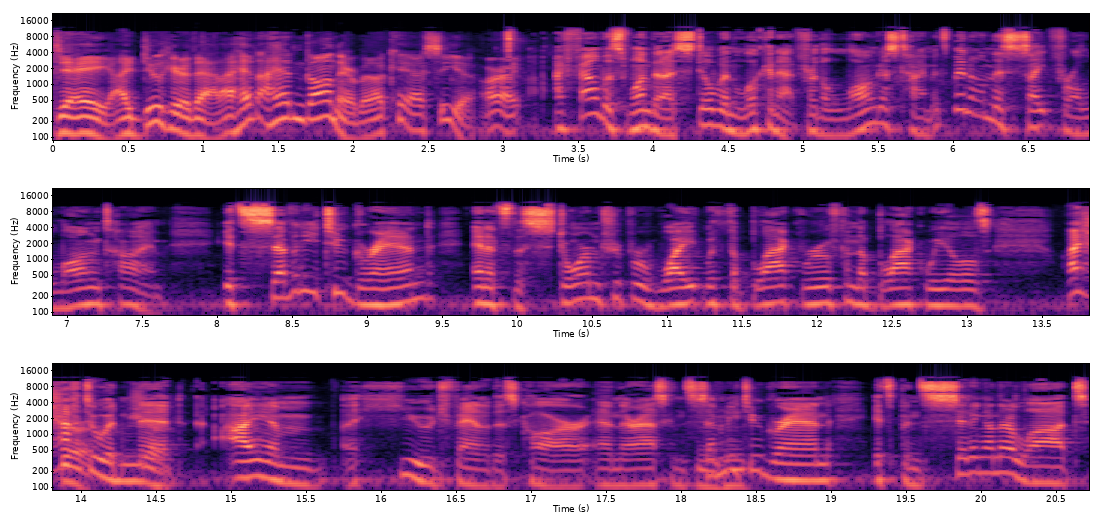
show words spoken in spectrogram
day. I do hear that. I had I hadn't gone there, but okay, I see you. All right. I found this one that I've still been looking at for the longest time. It's been on this site for a long time. It's 72 grand and it's the Stormtrooper white with the black roof and the black wheels. I have Sure, to admit, I am a huge fan of this car and they're asking Mm-hmm. 72 grand. It's been sitting on their lot.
